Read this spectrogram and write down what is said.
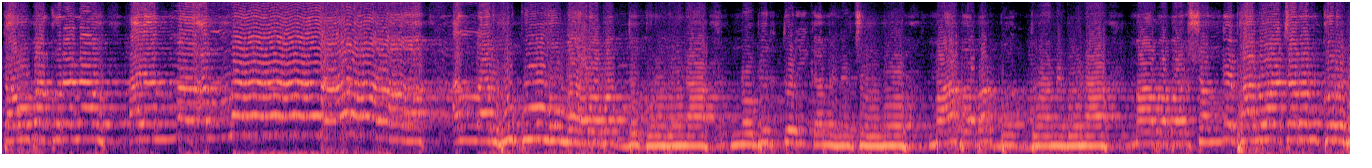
তওবা করে নাও। আল্লাহ আল্লাহ! আল্লাহর হুকুম আর অবাধ্য করব না। নবীর তরিকা মেনে চলবো, মা বাবার বদ্ধ আনব না। মা বাবার সঙ্গে ভালো আচরণ করব।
